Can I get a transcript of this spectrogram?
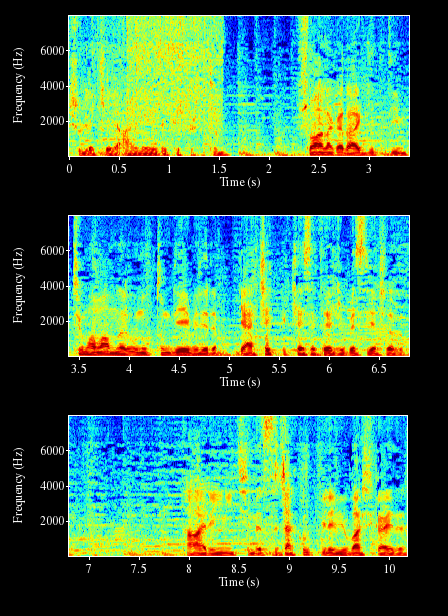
Şu lekeli aynayı da köpürttüm. Şu ana kadar gittiğim tüm hamamları unuttum diyebilirim. Gerçek bir kese tecrübesi yaşadım. Tarihin içinde sıcaklık bile bir başkaydı.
